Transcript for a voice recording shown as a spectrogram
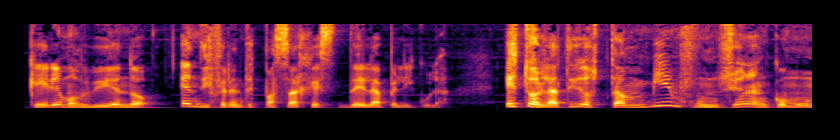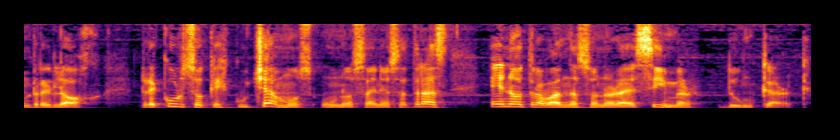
que iremos viviendo en diferentes pasajes de la película. Estos latidos también funcionan como un reloj, recurso que escuchamos unos años atrás en otra banda sonora de Zimmer, Dunkirk.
